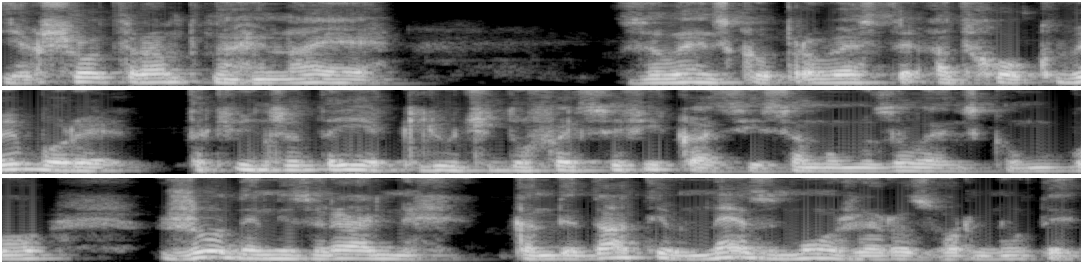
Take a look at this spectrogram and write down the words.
якщо Трамп нагинає Зеленського провести адхок вибори, так він же дає ключ до фальсифікації самому Зеленському, бо жоден із реальних кандидатів не зможе розгорнути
